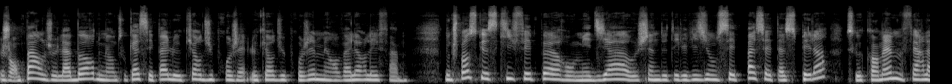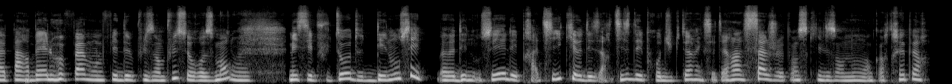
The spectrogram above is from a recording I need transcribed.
J'en parle, je l'aborde, mais en tout cas, c'est pas le cœur du projet. Le cœur du projet met en valeur les femmes. Donc je pense que ce qui fait peur aux médias, aux chaînes de télévision, c'est pas cet aspect-là, parce que quand même faire la part belle aux femmes, on le fait de plus en plus, heureusement. Ouais. Mais c'est plutôt de dénoncer, euh, dénoncer des pratiques des artistes, des producteurs, etc. Ça, je pense qu'ils en ont encore très peur.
